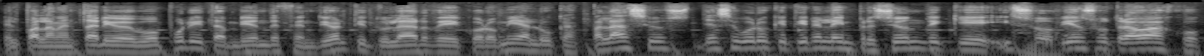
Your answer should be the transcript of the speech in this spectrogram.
El parlamentario de Bópoli también defendió al titular de Economía, Lucas Palacios, y aseguró que tiene la impresión de que hizo bien su trabajo,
